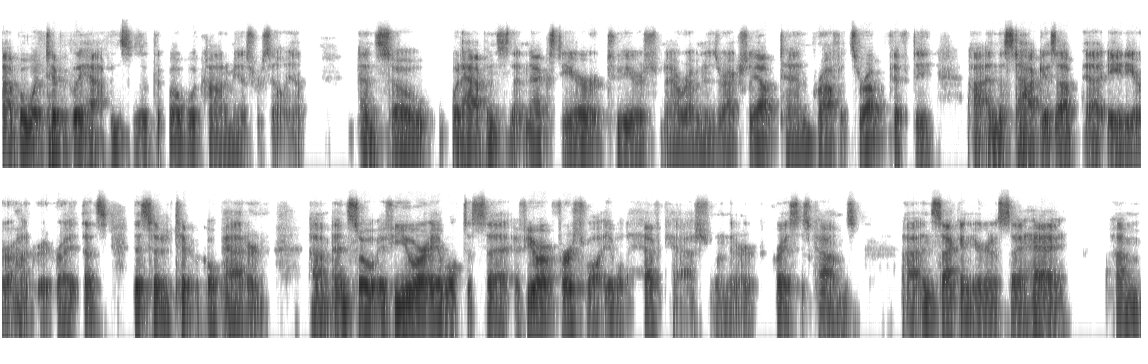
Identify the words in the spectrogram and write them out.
Uh, but what typically happens is that the global economy is resilient. And so what happens is that next year or two years from now, revenues are actually up 10, profits are up 50, uh, and the stock is up uh, 80 or 100, right? That's the sort of typical pattern. Um, and so if you are able to say, if you are, first of all, able to have cash when their crisis comes, uh, and second, you're going to say, hey, um,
